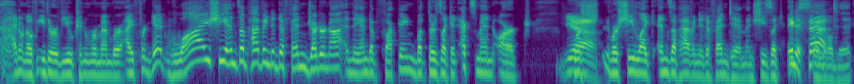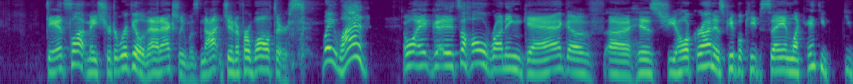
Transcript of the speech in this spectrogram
i don't know if either of you can remember i forget why she ends up having to defend juggernaut and they end up fucking but there's like an x-men arc where, Yeah. she, where she like ends up having to defend him and she's like in it for a Except- little bit Dan Slott made sure to reveal that actually was not Jennifer Walters. wait what Well, it, it's a whole running gag of uh, his She-Hulk run, as people keep saying, like, "And you you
